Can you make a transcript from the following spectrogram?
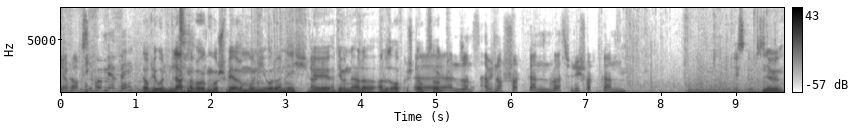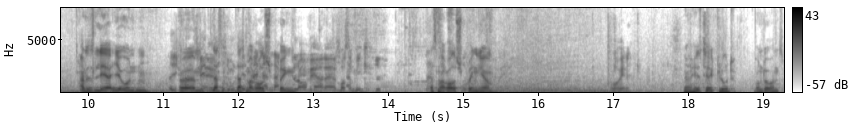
Ja, Lauf nicht von mir weg. Ich glaube, hier unten lag noch irgendwo schwere Muni, oder nicht? Nee, Danke. hat jemand alle, alles Äh, aufgestaubsaugt. ansonsten habe ich noch Shotgun. Was für die Shotgun? Ist gut. Nö, alles leer hier unten. Also Ähm, lass, lass mal rausspringen. äh, Mosambik? Lass mal rausspringen hier. Wohin? Ja, hier ist direkt Loot unter uns.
